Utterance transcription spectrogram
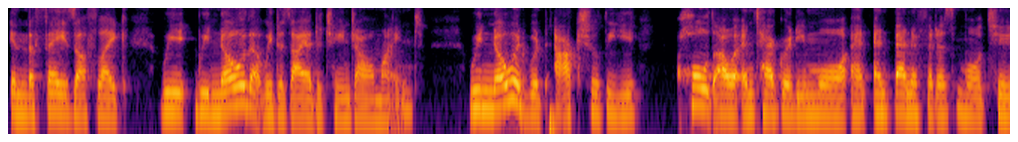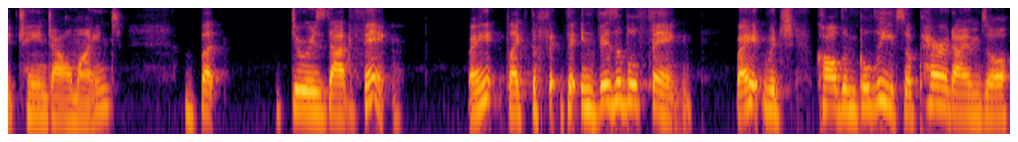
in the phase of like we we know that we desire to change our mind. We know it would actually hold our integrity more and, and benefit us more to change our mind. But there is that thing, right? Like the the invisible thing right? Which call them beliefs or paradigms or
